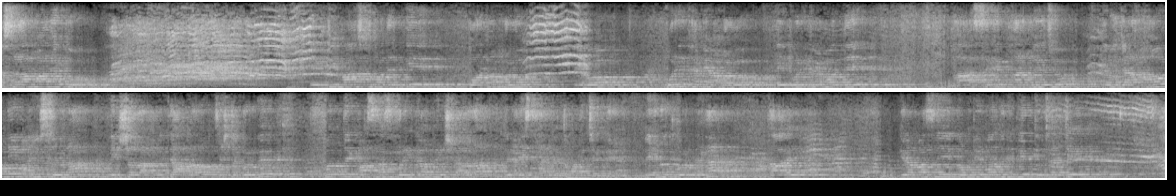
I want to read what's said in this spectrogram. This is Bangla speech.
আসসালামু আলাইকুম। একটি মাস তোমাদেরকে পড়ানো হলো এবং পরীক্ষা নেওয়া হলো। এই পরীক্ষার মধ্যে ফার্স্ট সেকেন্ড থার্ড হয়েছ এবং যারা হওনি মানুষ হয়েও না। ইনশাল্লাহ আপনাদের আমরাও চেষ্টা করবে। প্রত্যেক মাসে মাসে পরীক্ষা হবে ইনশাআল্লাহ প্রাইজ থাকবে তোমাদের জন্য মেহনত করবে হ্যাঁ তাই গ্রামবাসী কমিটির মধ্যে থেকে দু চারটে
